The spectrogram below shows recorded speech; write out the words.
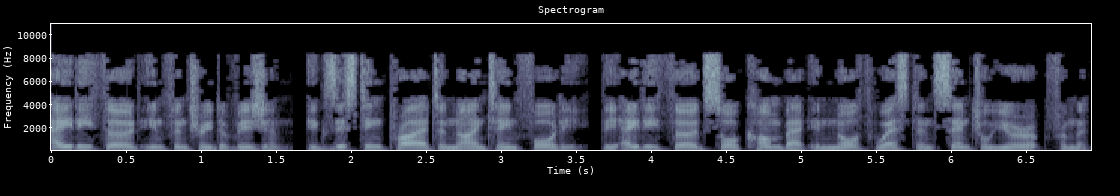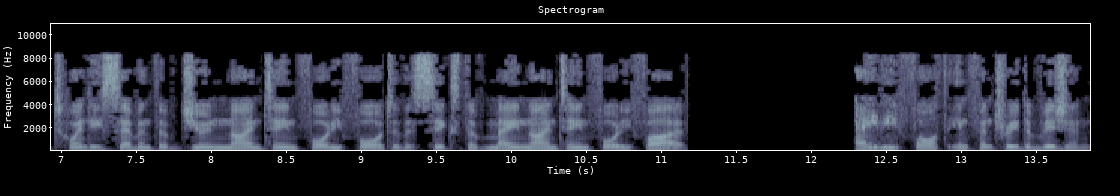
83rd Infantry Division, existing prior to 1940, the 83rd saw combat in northwest and central Europe from 27 June 1944 to 6 May 1945. 84th Infantry Division,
